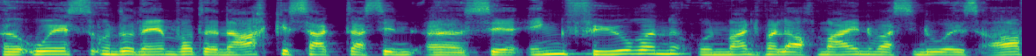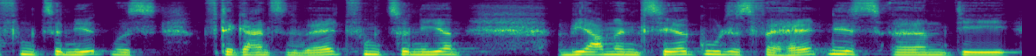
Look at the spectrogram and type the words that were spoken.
Äh, US-Unternehmen wird ja nachgesagt, dass sie äh, sehr eng führen und manchmal auch meinen, was in den USA funktioniert, muss auf der ganzen Welt funktionieren. Wir haben ein sehr gutes Verhältnis. Ähm, die,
